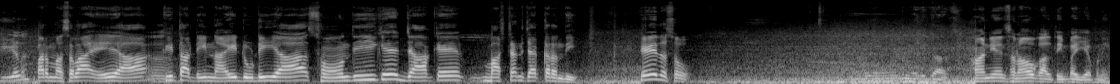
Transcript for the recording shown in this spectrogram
ਠੀਕ ਹੈ ਨਾ? ਪਰ ਮਸਲਾ ਇਹ ਆ ਕਿ ਤੁਹਾਡੀ ਨਾਈ ਡਿਊਟੀ ਆ ਸੌਣ ਦੀ ਕਿ ਜਾ ਕੇ ਬੱਸ ਸਟੈਂਡ ਚੈੱਕ ਕਰਨ ਦੀ? ਇਹ ਦੱਸੋ। ਮੇਰੀ ਗੱਲ ਸੁਣ। ਹਾਂਜੀ ਹਾਂਜੀ ਸੁਣਾਓ ਗੱਲ ਤੀ ਭਾਈ ਆਪਣੀ।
